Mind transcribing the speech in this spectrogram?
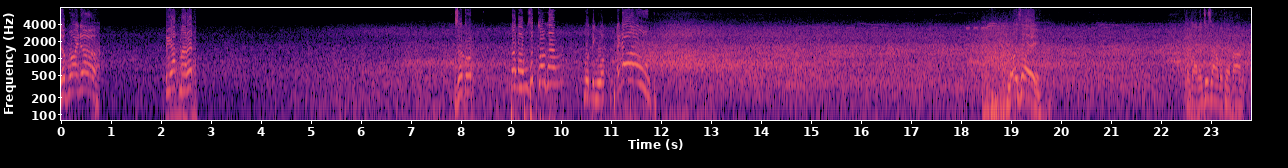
De Bruyne, Riyad Mahrez rất tốt. pha bóng rất cố gắng Một tình huống Đấy đâu? Lỗi rồi. Trọng tài đã rút ra một thẻ vàng.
